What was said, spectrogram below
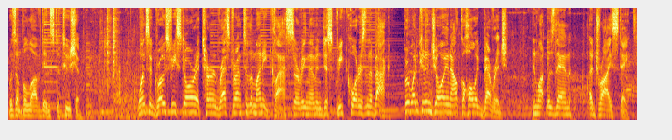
was a beloved institution. Once a grocery store, it turned restaurant to the moneyed class, serving them in discreet quarters in the back, where one could enjoy an alcoholic beverage in what was then a dry state.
